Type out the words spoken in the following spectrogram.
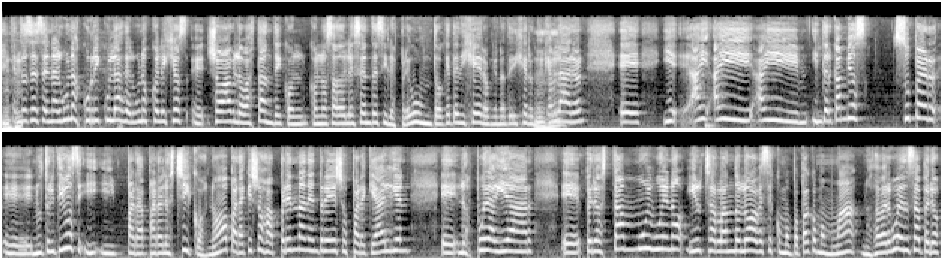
Entonces, en algunas currículas de algunos colegios, eh, yo hablo bastante con, con los adolescentes y les pregunto qué te dijeron, qué no te dijeron, de qué hablaron. Eh, y hay, hay, hay intercambios súper eh, nutritivos y, y para, para los chicos, ¿no? Para que ellos aprendan entre ellos, para que alguien eh, los pueda guiar, eh, pero está muy bueno ir charlándolo, a veces como papá, como mamá, nos da vergüenza, pero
